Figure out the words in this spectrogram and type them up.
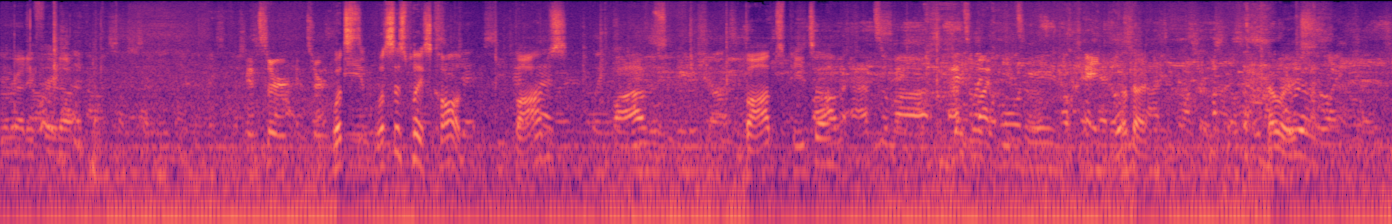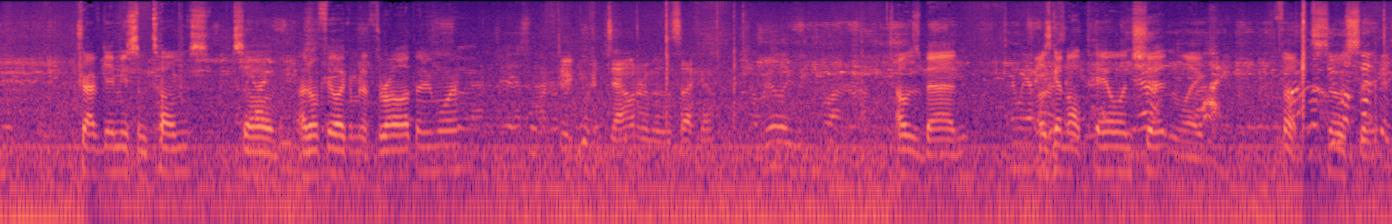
We're ready for it up. Insert, insert. What's what's this place called? Bob's? Bob's? Bob's Bob, Pizza? add some, uh, add some my pizza. okay. Okay. That works. Trav gave me some Tums, so I don't feel like I'm gonna throw up anymore. Dude, you were down him in a second. I was bad. I was getting all pale and shit and like felt so sick.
